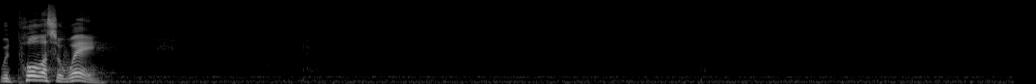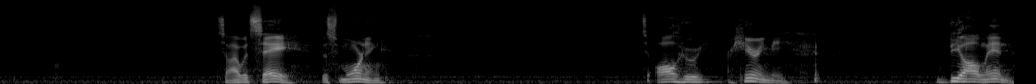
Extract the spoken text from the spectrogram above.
would pull us away. So I would say this morning to all who are hearing me be all in.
